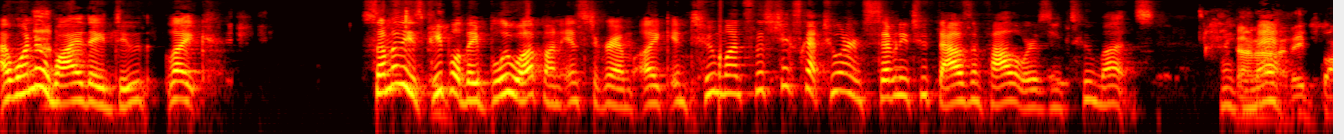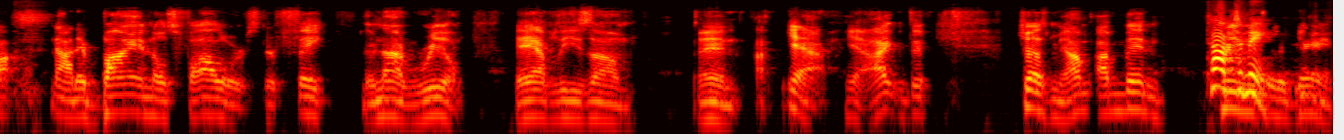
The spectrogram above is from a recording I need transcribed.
I wonder why they do like some of these people they blew up on Instagram like in two months. This chick's got 272,000 followers in two months. Like, nah, nah, they buy, nah, they're buying those followers. They're fake. They're not real. They have these um, and uh, yeah, yeah. I they, trust me. I'm I've been talk to me. To.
